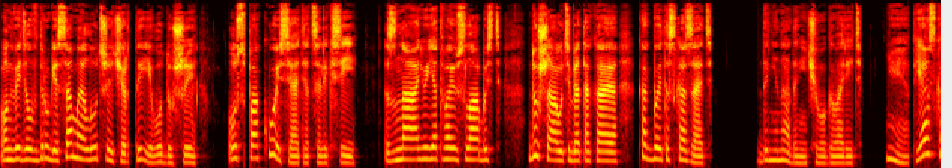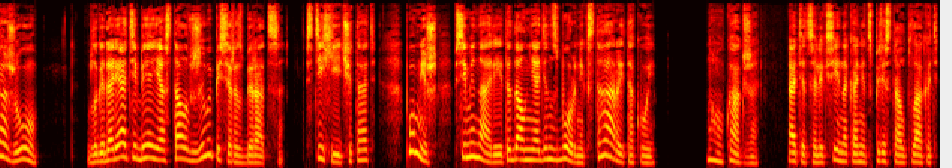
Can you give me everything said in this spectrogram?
он видел в друге самые лучшие черты его души. «Успокойся, отец Алексей. Знаю я твою слабость. Душа у тебя такая, как бы это сказать?» «Да не надо ничего говорить. Нет, я скажу. Благодаря тебе я стал в живописи разбираться, стихи читать. Помнишь, в семинарии ты дал мне один сборник, старый такой?» «Ну, как же?» Отец Алексей наконец перестал плакать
